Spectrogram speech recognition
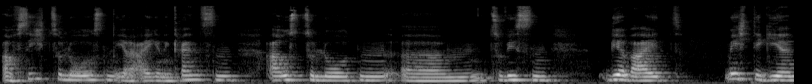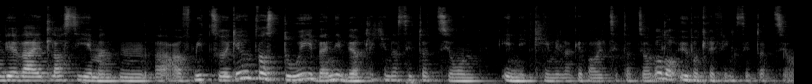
auf sich zu losen, ihre eigenen Grenzen auszuloten, ähm, zu wissen, wie weit möchte gehen, wie weit lasse ich jemanden äh, auf mich zugehen und was tue ich, wenn ich wirklich in einer Situation innekomme, in einer Gewaltsituation oder übergriffigen Situation.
